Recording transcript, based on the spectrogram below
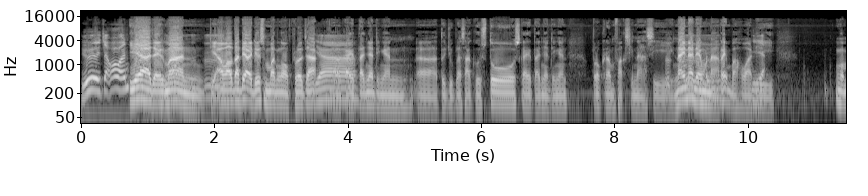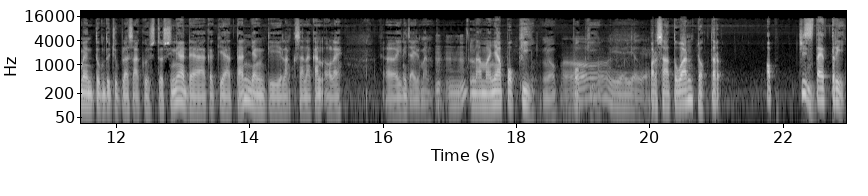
Yuk, Cak Wawan. Iya, Cak Ilman. Di awal tadi dia sempat ngobrol, Cak, Ya. eh, kaitannya dengan eh, 17 Agustus, kaitannya dengan program vaksinasi. Nah, ini ada yang menarik bahwa Iya. di momentum 17 Agustus ini ada kegiatan yang dilaksanakan oleh eh, ini Cak Ilman. Namanya POGI. Oh, POGI. Oh, iya iya iya. Persatuan Dokter Obstetri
